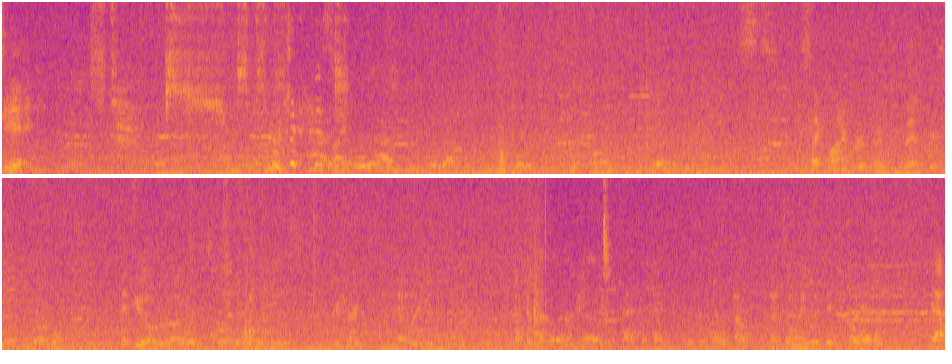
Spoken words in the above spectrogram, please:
You. You're a. Cyclonic return to it is a. If you overload it, so it is return every. Oh, no, that's only with the. Yeah.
